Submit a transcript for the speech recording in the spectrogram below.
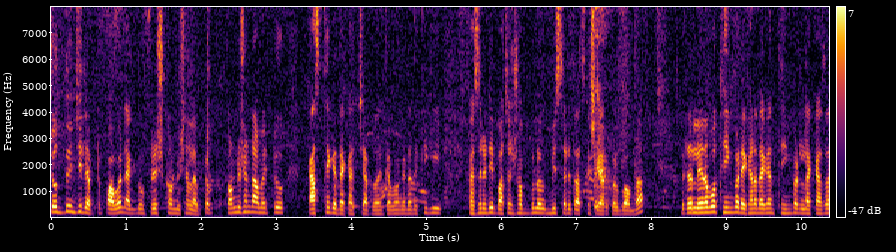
চোদ্দ ইঞ্চি ল্যাপটপ পাবেন, একদম ফ্রেশ কন্ডিশন ল্যাপটপ কন্ডিশনটা আমি একটু কাছ থেকে দেখাচ্ছি আপনাদেরকে এবং এটাতে কী কী ফ্যাসিলিটি পাচ্ছেন সবগুলো বিস্তারিত আজকে শেয়ার করব আমরা। তো এটা লেনোভো থিঙ্কপ্যাড এখানে দেখেন থিঙ্কপ্যাড লেখা আছে,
